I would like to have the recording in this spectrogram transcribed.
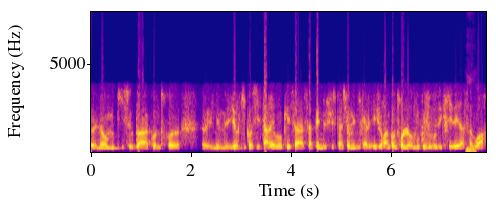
un homme qui se bat contre euh, une mesure qui consiste à révoquer sa, sa, peine de suspension médicale. Et je rencontre l'homme que je vous décrivais, à mmh. savoir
